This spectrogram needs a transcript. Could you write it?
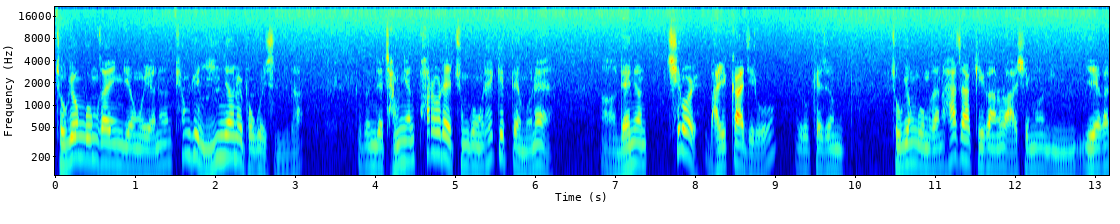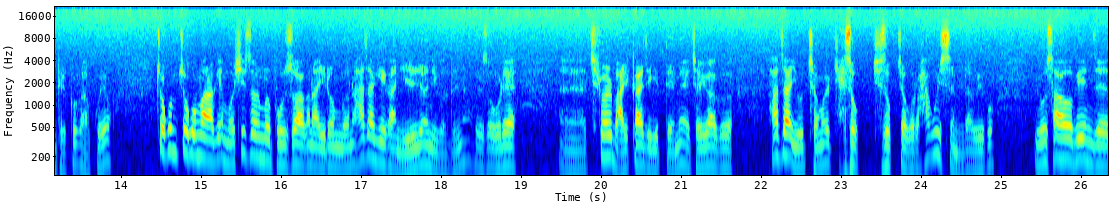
조경공사인 경우에는 평균 2년을 보고 있습니다. 그래서 이제 작년 8월에 준공을 했기 때문에 어, 내년 7월 말까지로 이렇게 좀 조경공사는 하자 기간으로 아시면 음, 이해가 될 것 같고요. 조금 조그만하게 뭐 시설물 보수하거나 이런 거는 하자 기간이 1년이거든요. 그래서 올해 에, 7월 말까지이기 때문에 저희가 그 하자 요청을 계속 지속적으로 하고 있습니다. 그리고 이 사업이 이제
